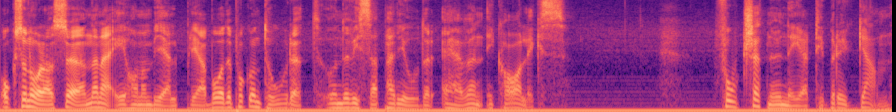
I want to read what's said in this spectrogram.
Också några av sönerna är honom behjälpliga, både på kontoret och under vissa perioder även i Kalix. Fortsätt nu ner till bryggan.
